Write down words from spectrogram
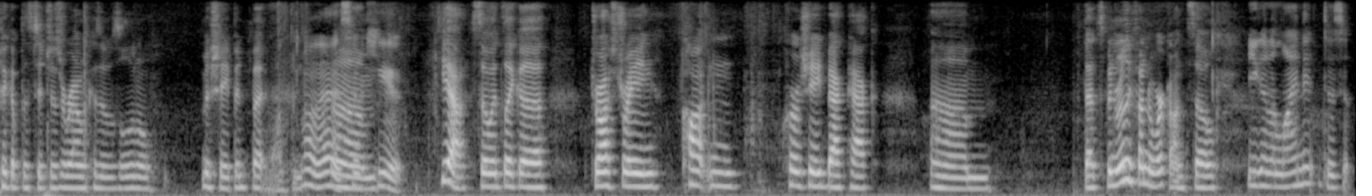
pick up the stitches around because it was a little misshapen. But oh, that is um, so cute. yeah, so it's like a drawstring cotton crocheted backpack. Um, that's been really fun to work on. So you gonna line it? Does it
